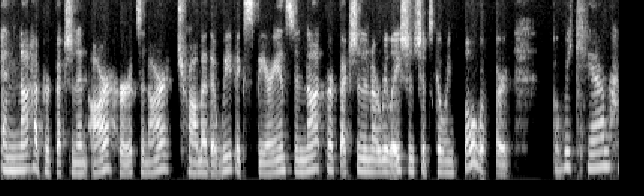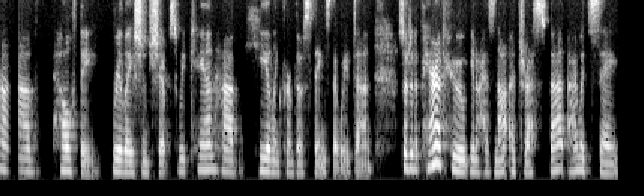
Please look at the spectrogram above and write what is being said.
and not have perfection in our hurts and our trauma that we've experienced and not perfection in our relationships going forward. But we can have healthy relationships we can have healing from those things that we've done so to the parent who you know has not addressed that i would say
